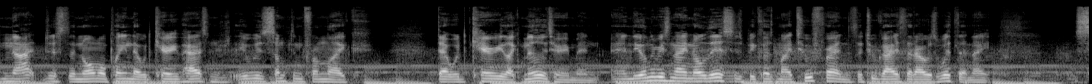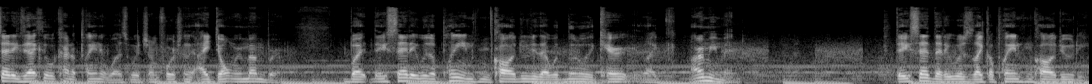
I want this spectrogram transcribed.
not just a normal plane that would carry passengers. It was something from like that would carry like military men. And the only reason I know this is because my two friends, the two guys that I was with that night, said exactly what kind of plane it was, which unfortunately I don't remember. But they said it was a plane from Call of Duty that would literally carry like army men. They said that it was like a plane from Call of Duty.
